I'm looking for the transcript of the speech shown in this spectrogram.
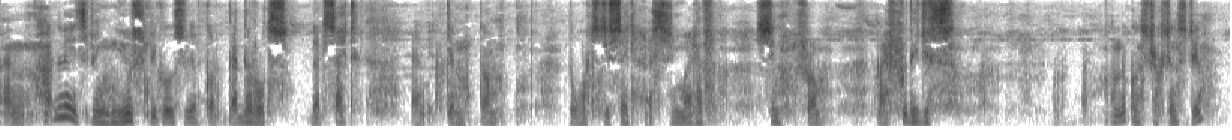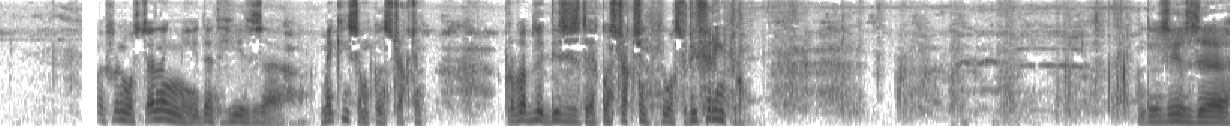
and hardly it's being used because we have got better roads that side, and it can come towards this side, as you might have seen from my footages. Under construction still. My friend was telling me that he is uh, making some construction. Probably this is the construction he was referring to. this is uh,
